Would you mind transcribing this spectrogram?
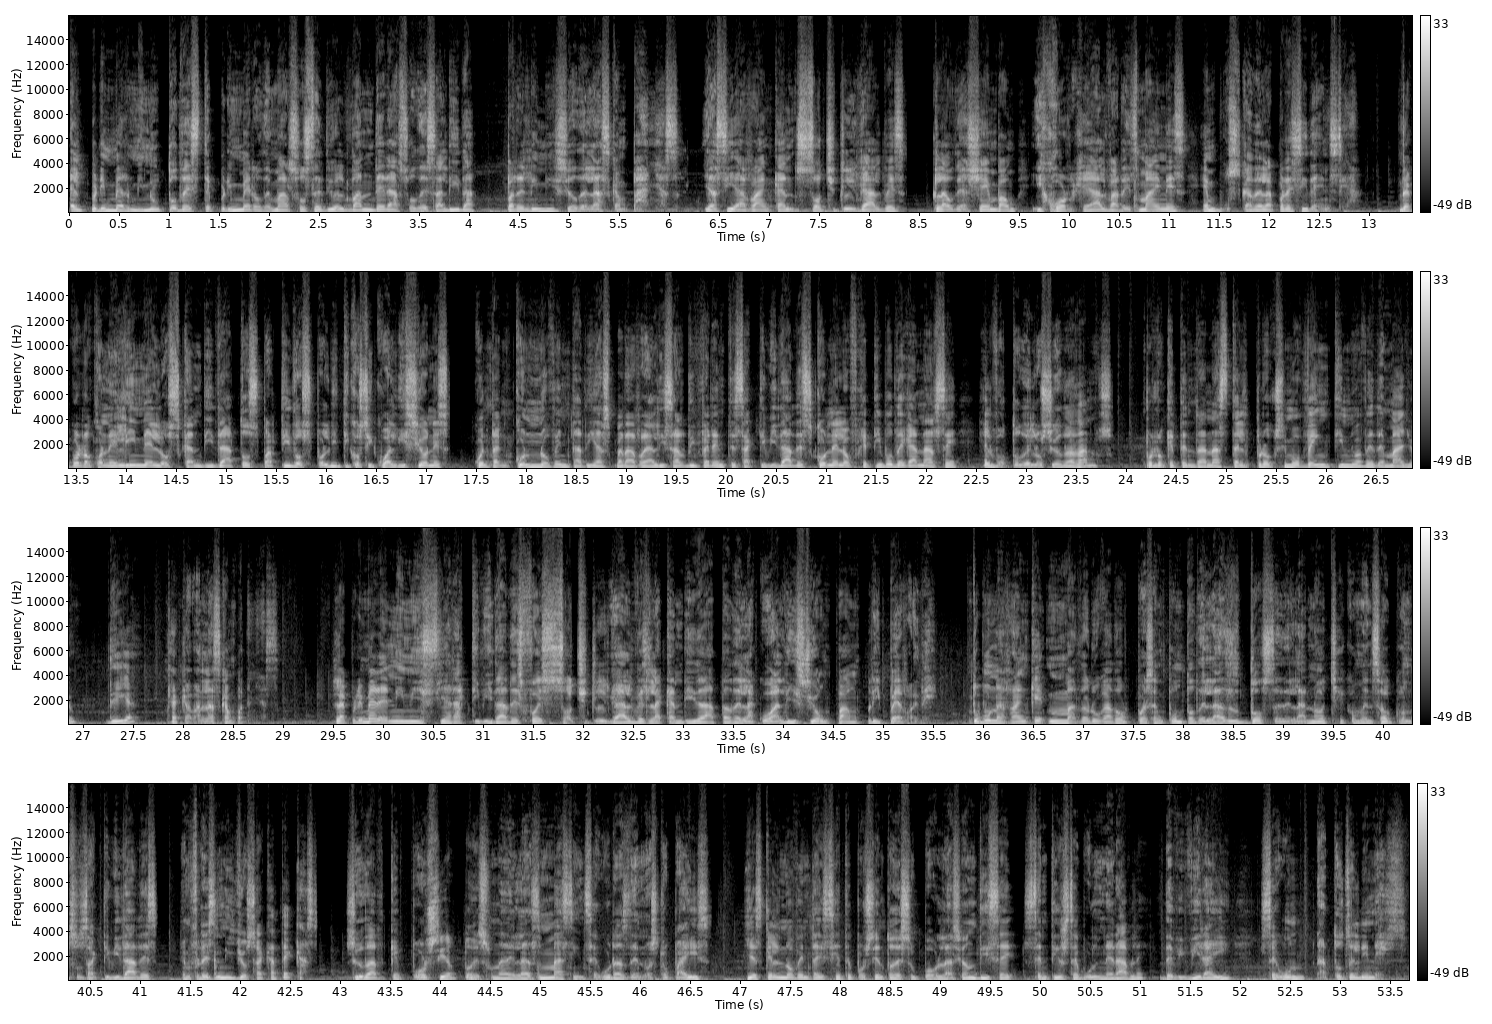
El primer minuto de este primero de marzo se dio el banderazo de salida para el inicio de las campañas. Y así arrancan Xochitl Galvez, Claudia Sheinbaum y Jorge Álvarez Maínez en busca de la presidencia. De acuerdo con el INE, los candidatos, partidos políticos y coaliciones cuentan con 90 días para realizar diferentes actividades con el objetivo de ganarse el voto de los ciudadanos, por lo que tendrán hasta el próximo 29 de mayo, día que acaban las campañas. La primera en iniciar actividades fue Xochitl Galvez, la candidata de la coalición PAN-PRI-PRD. Tuvo un arranque madrugador, pues en punto de las 12 de la noche comenzó con sus actividades en Fresnillo, Zacatecas ciudad que por cierto es una de las más inseguras de nuestro país, y es que el 97% de su población dice sentirse vulnerable de vivir ahí, según datos del INEGI.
